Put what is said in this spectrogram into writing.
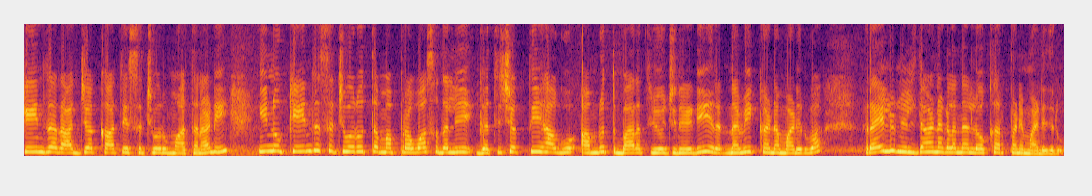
ಕೇಂದ್ರ ರಾಜ್ಯ ಖಾತೆ ಸಚಿವರು ಮಾತನಾಡಿ, ಇನ್ನು ಕೇಂದ್ರ ಸಚಿವರು ತಮ್ಮ ಪ್ರವಾಸದಲ್ಲಿ ಗತಿಶಕ್ತಿ ಹಾಗೂ ಅಮೃತ್ ಭಾರತ್ ಯೋಜನೆಯಡಿ ನವೀಕರಣ ಮಾಡಿರುವ ರೈಲು ನಿಲ್ದಾಣಗಳನ್ನು ಲೋಕಾರ್ಪಣೆ ಮಾಡಿದರು.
